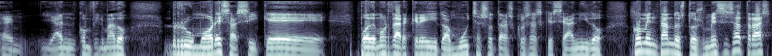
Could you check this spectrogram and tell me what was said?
eh, y han confirmado rumores, así que podemos dar crédito a muchas otras cosas que se han ido comentando estos meses atrás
